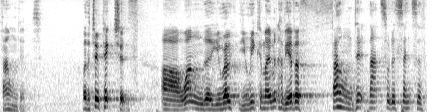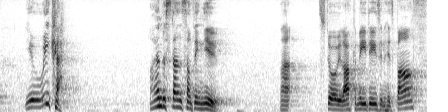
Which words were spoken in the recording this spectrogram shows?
Found it. Well, the two pictures are one, the eureka moment. Have you ever found it? That sort of sense of eureka. I understand something new. That story of Archimedes in his bath.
